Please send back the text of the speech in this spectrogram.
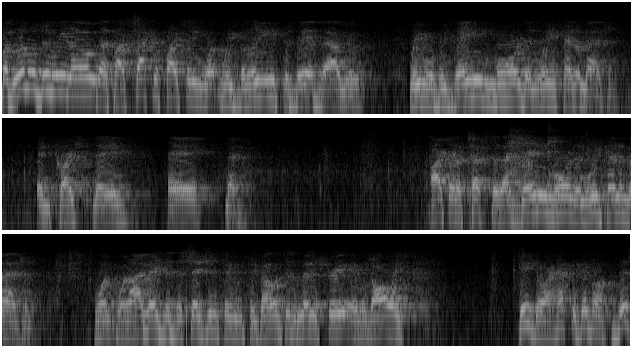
but little do we know that by sacrificing what we believe to be of value, we will be gaining more than we can imagine. In Christ's name, amen. I can attest to that gaining more than we can imagine. When, when I made the decision to, to go into the ministry, it was always, gee, do I have to give up this?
